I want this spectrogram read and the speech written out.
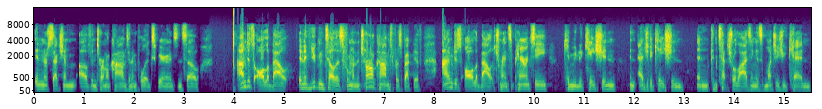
intersection of internal comms and employee experience. And so i'm just all about and if you can tell this from an internal comms perspective i'm just all about transparency communication and education and contextualizing as much as you can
